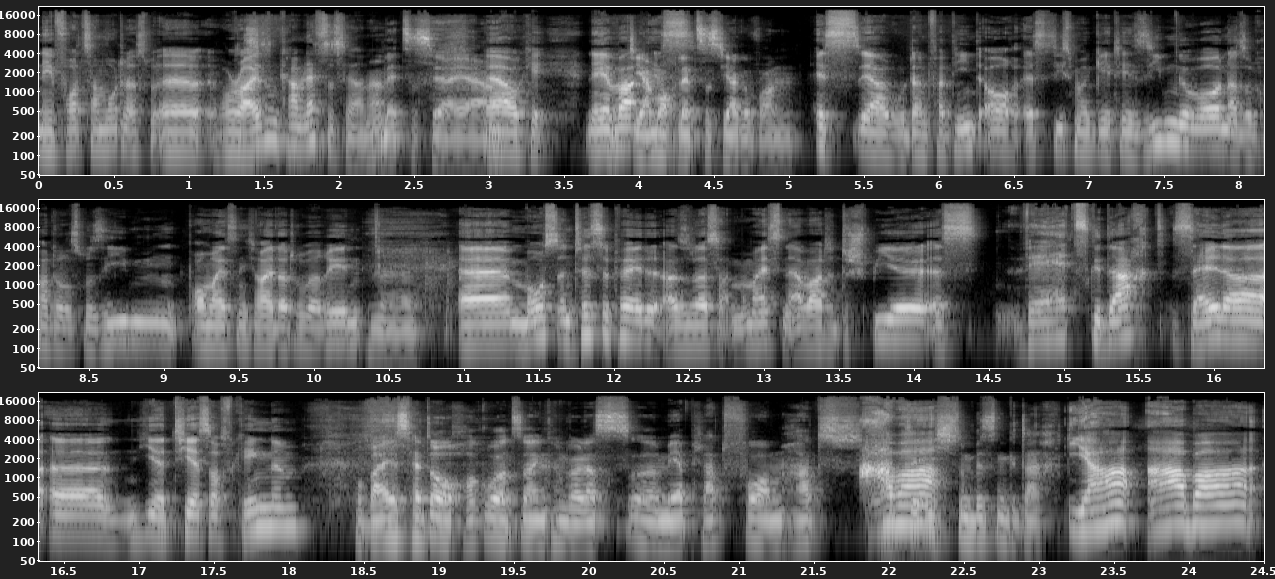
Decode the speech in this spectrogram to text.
nee, Forza Motors, äh, Horizon kam letztes Jahr, ne? letztes Jahr, ja. Ja, okay. Nee, war, Die haben ist, auch letztes Jahr gewonnen. Ist, ja gut, dann verdient auch, ist diesmal GT7 geworden, also Gran Turismo 7, brauchen wir jetzt nicht weiter drüber reden. Nee. Äh, most anticipated, also das am meisten erwartete Spiel ist, wer hätte es gedacht, Zelda, äh, hier Tears of Kingdom. Wobei es hätte auch Hogwarts sein können, weil das äh, mehr Plattform hat. Aber- hatte ich so ein bisschen gedacht. Ja, aber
